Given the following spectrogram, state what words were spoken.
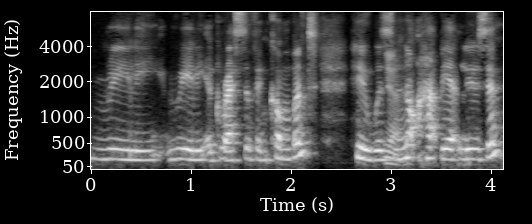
really, really aggressive incumbent who was yeah. not happy at losing.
